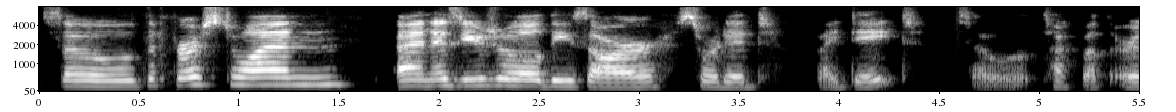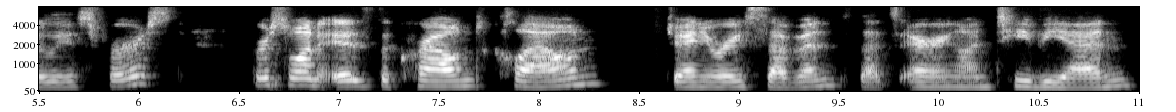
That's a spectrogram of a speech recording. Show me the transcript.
So the first one and as usual these are sorted by date so we'll talk about the earliest first. First one is the crowned clown january 7th that's airing on tvn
